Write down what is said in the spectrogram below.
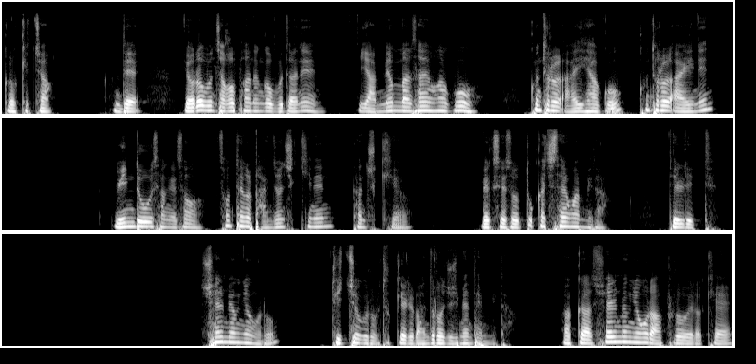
그렇겠죠. 근데 여러분 작업하는 것보다는 이 앞면만 사용하고 control I 하고 control I는 윈도우 상에서 선택을 반전시키는 단축키예요. 맥스에서 똑같이 사용합니다. delete shell 명령으로 뒤쪽으로 두께를 만들어 주시면 됩니다. 아까 쉘 명령으로 앞으로 이렇게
